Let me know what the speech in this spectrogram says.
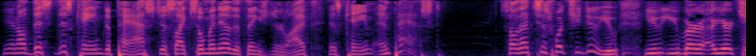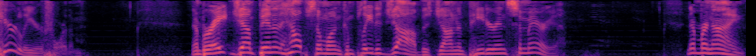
You know, this, this came to pass just like so many other things in your life has came and passed. So that's just what you do. You, you, you are, you're a cheerleader for them. Number eight, jump in and help someone complete a job, as John and Peter in Samaria. Number nine,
